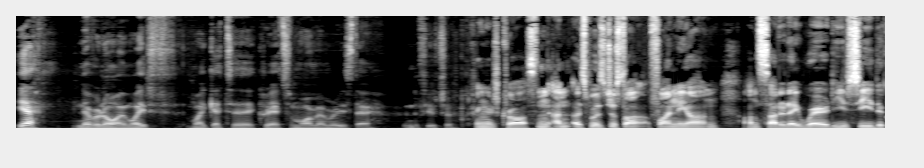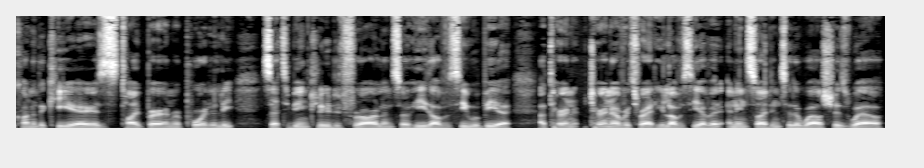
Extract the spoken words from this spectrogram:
yeah, never know. I might might get to create some more memories there in the future. Fingers crossed. And, and I suppose just on, finally on on Saturday, where do you see the kind of the key areas? Tadhg Beirne reportedly set to be included for Ireland, so he obviously will be a, a turn, turnover threat. He'll obviously have a, an insight into the Welsh as well.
